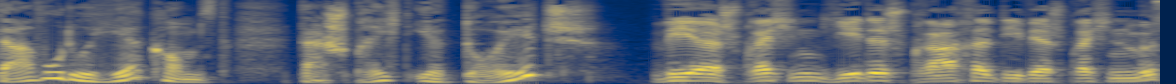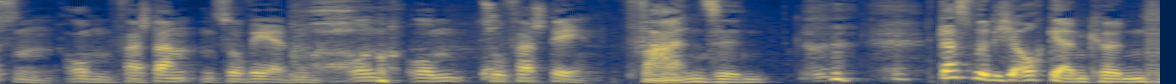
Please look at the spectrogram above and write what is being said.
da wo du herkommst, da sprecht ihr Deutsch? Wir sprechen jede Sprache, die wir sprechen müssen, um verstanden zu werden und um zu verstehen. Wahnsinn. Das würde ich auch gern können.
